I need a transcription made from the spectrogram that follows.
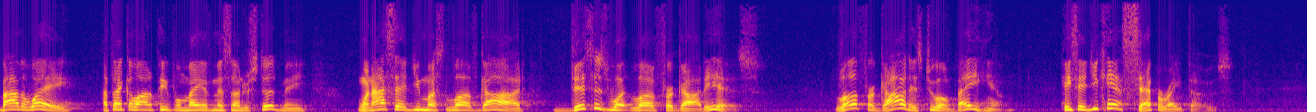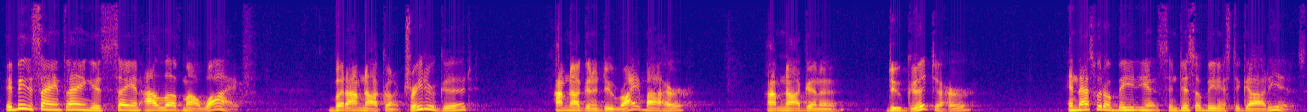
By the way, I think a lot of people may have misunderstood me. When I said you must love God, this is what love for God is. Love for God is to obey Him. He said you can't separate those. It'd be the same thing as saying, I love my wife, but I'm not going to treat her good. I'm not going to do right by her. I'm not going to do good to her. And that's what obedience and disobedience to God is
